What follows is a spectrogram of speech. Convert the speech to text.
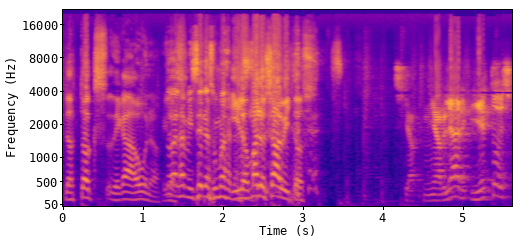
los talks de cada uno. Y Todas los, las miserias humanas. y los malos hábitos. A- Ni hablar, y esto es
